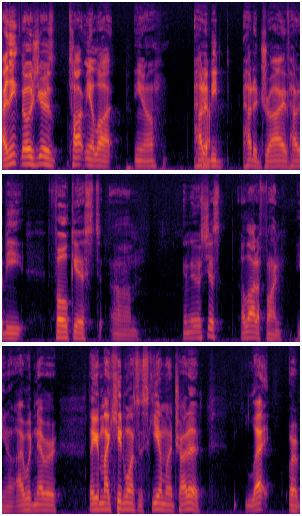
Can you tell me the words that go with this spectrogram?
I think those years taught me a lot. You know, how Yeah. to be, how to drive, how to be focused, um, and it was just a lot of fun. You know, I would never like if my kid wants to ski, I'm gonna try to let or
